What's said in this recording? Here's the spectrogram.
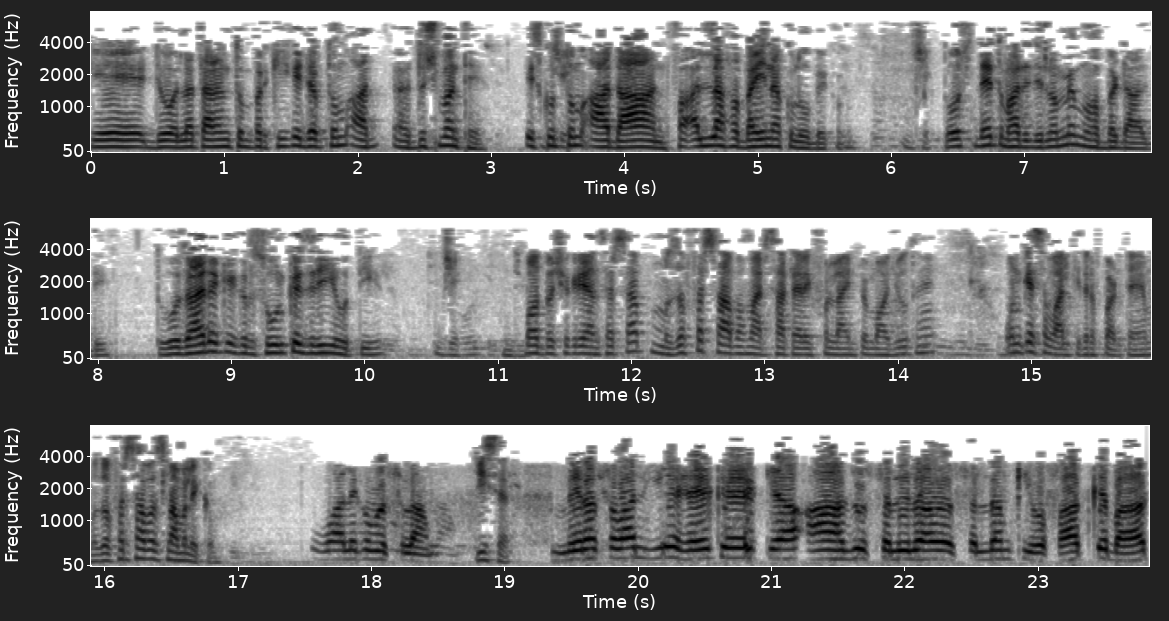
کہ جو اللہ تعالیٰ نے تم پر کی کہ جب تم دشمن تھے اس کو تم آدان ف اللہ فبینہ قلوب تو اس نے تمہارے دلوں میں محبت ڈال دی۔ تو وہ ظاہر ہے کہ ایک رسول کے ذریعے ہوتی ہے۔ جی۔ بہت بہت شکریہ انصر صاحب۔ مظفر صاحب ہمارے ساتھ ٹیلی فون لائن پہ موجود ہیں۔ ان کے سوال کی طرف پڑھتے ہیں۔ مظفر صاحب السلام علیکم۔ وعلیکم السلام۔ جی سر۔ میرا سوال یہ ہے کہ کیا حضرت صلی اللہ علیہ وسلم کی وفات کے بعد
